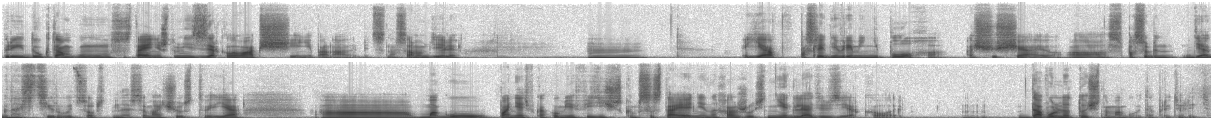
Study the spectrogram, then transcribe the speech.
приду к тому состоянию, что мне зеркало вообще не понадобится. На самом деле я в последнее время неплохо ощущаю, а, способен диагностировать собственное самочувствие. Я могу понять, в каком я физическом состоянии нахожусь, не глядя в зеркало. Довольно точно могу это определить.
